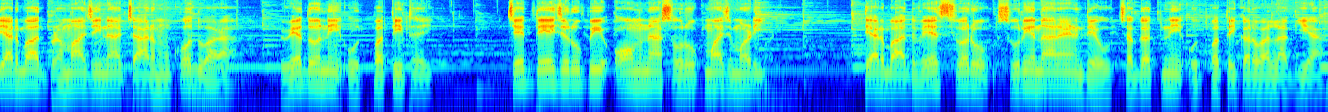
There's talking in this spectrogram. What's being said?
ત્યારબાદ બ્રહ્માજીના ચાર મુખો દ્વારા વેદોની ઉત્પત્તિ થઈ, જે તેજરૂપી ઓમના સ્વરૂપમાં જ મળી. ત્યારબાદ વેદ સ્વરૂપ સૂર્યનારાયણ દેવ જગતની ઉત્પત્તિ કરવા લાગ્યા.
